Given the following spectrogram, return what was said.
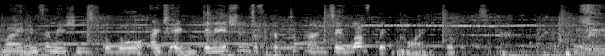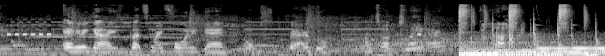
My information is below. I take donations of cryptocurrency. Love Bitcoin. Anyway, guys, that's my phone again. Oops, better go. I'll talk to you later. Bye.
